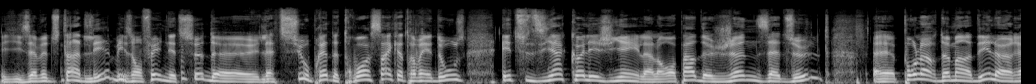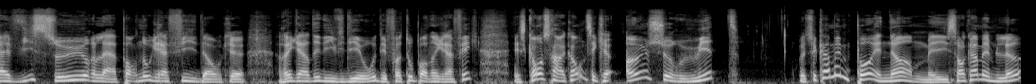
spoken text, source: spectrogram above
ils avaient du temps de libre, ils ont fait une étude euh, là-dessus auprès de 392 étudiants collégiens. Là. Alors, on parle de jeunes adultes euh, pour leur demander leur avis sur la pornographie. Donc, regarder des vidéos, des photos pornographiques. Et ce qu'on se rend compte, c'est que 1 sur 8 mais c'est quand même pas énorme, mais ils sont quand même là.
